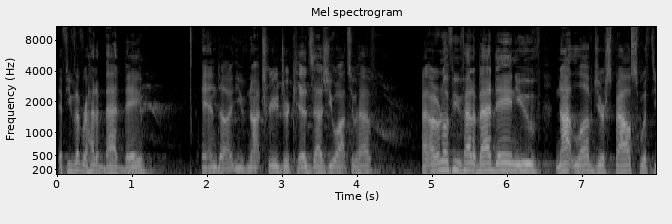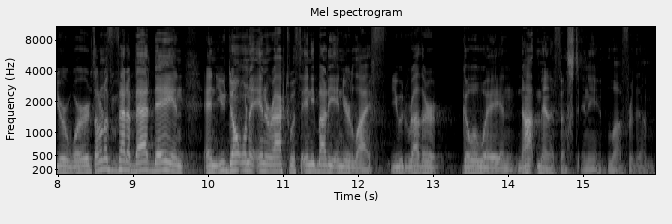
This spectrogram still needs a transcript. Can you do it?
if you've ever had a bad day and uh, you've not treated your kids as you ought to have. I don't know if you've had a bad day and you've not loved your spouse with your words. I don't know if you've had a bad day and, and you don't want to interact with anybody in your life. You would rather go away and not manifest any love for them.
